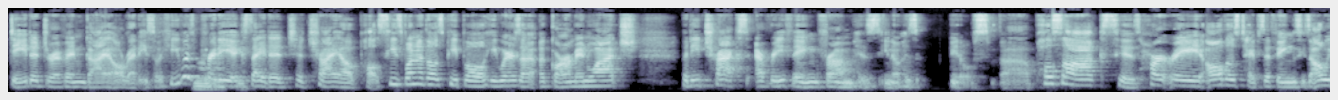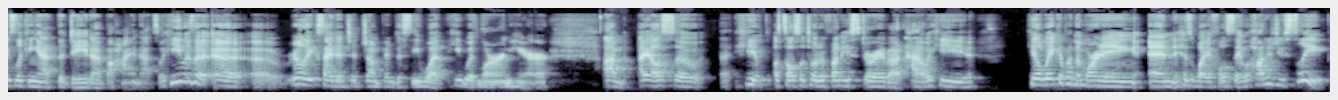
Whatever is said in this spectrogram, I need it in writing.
data driven guy already. So he was pretty mm-hmm. excited to try out Pulse. He's one of those people, he wears a, a Garmin watch, but he tracks everything from his, you know, his you know, uh, pulse ox, his heart rate, all those types of things. He's always looking at the data behind that. So he was a, a, a really excited to jump in to see what he would learn here. Um, I also, he also told a funny story about how he, he'll wake up in the morning and his wife will say, well, how did you sleep?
